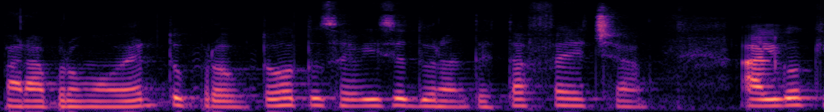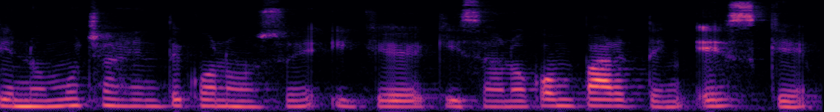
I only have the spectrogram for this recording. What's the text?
para promover tus productos o tus servicios durante esta fecha, algo que no mucha gente conoce y que quizá no comparten es que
